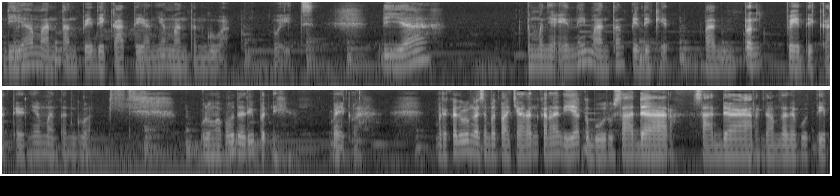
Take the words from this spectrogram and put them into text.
dia mantan PDKT-nya mantan gue. Wait, dia temennya ini mantan PDKT mantan PDKT-nya mantan gue. Belum apa udah ribet nih. Baiklah mereka dulu nggak sempat pacaran karena dia keburu sadar sadar dalam tanda kutip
